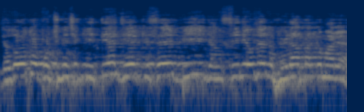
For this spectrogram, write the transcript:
ਜਦੋਂ ਉਹ ਤੋਂ ਪੁੱਛਗਿੱਛ ਕੀਤੀ ਹੈ, ਜੇ ਕਿਸੇ ਵੀ ਏਜੰਸੀ ਨੇ ਉਹਦੇ ਲਫੇੜਾ ਤੱਕ ਮਾਰਿਆ,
